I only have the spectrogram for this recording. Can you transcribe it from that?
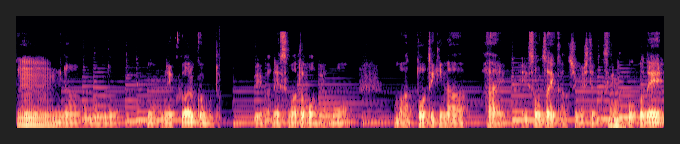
うん、なるほど。もうね、クアルコムといえばね、スマートフォンではもう、もう圧倒的な、はい、えー存在感を示してますけど、うんここで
